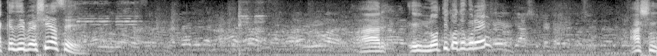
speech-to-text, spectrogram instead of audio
এক কেজি বেশি আছে? আর এই লতি কত করে? আশি।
